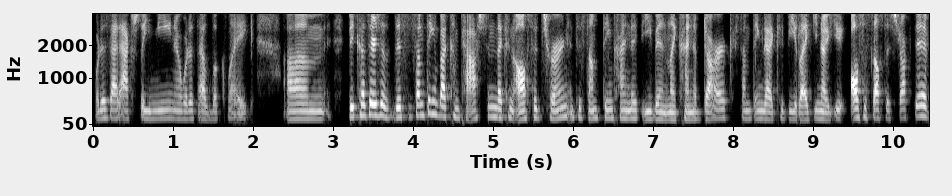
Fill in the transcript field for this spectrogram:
What does that actually mean or what does that look like? Um because there's a this is something about compassion that can also turn into something kind of even like kind of dark something that could be like you know you also self-destructive.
